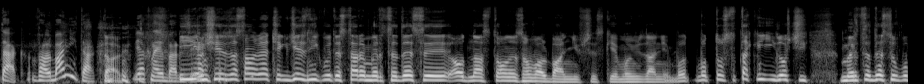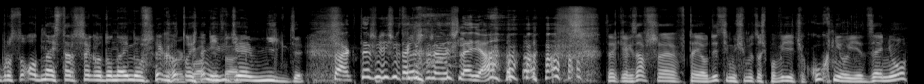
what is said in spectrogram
Tak, w Albanii tak. Tak. Jak I najbardziej. jak się zastanawiacie, gdzie znikły te stare Mercedesy od nas, to one są w Albanii wszystkie, moim zdaniem. Bo, bo to są takiej ilości Mercedesów po prostu od najstarszego do najnowszego, to ja Dokładnie nie tak. widziałem nigdzie. Tak, też mieliśmy takie przemyślenia. Tak jak zawsze w tej audycji musimy coś powiedzieć o kuchni, o jedzeniu.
